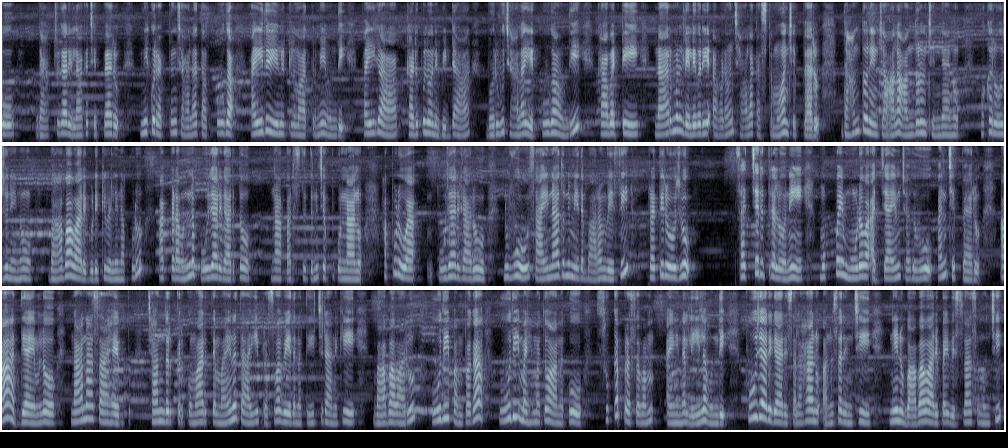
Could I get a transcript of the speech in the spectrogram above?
డాక్టర్ గారు ఇలాగ చెప్పారు మీకు రక్తం చాలా తక్కువగా ఐదు యూనిట్లు మాత్రమే ఉంది. పైగా కడుపులోని బిడ్డ బరువు చాలా ఎక్కువగా ఉంది. కాబట్టి నార్మల్ డెలివరీ అవ్వడం చాలా కష్టము అని చెప్పారు. దాంతో నేను చాలా ఆందోళన చెందాను. ఒకరోజు నేను బాబా వారి గుడికి వెళ్ళినప్పుడు అక్కడ ఉన్న పూజారి గారితో నా పరిస్థితిని చెప్పుకున్నాను. అప్పుడు పూజారి గారు నువ్వు సాయినాథుని మీద భారం వేసి ప్రతిరోజు సచ్చరిత్రలోని ముప్పై మూడవ అధ్యాయం చదువు అని చెప్పారు. ఆ అధ్యాయంలో నానాసాహెబ్ చాందర్కర్ కుమార్తె మైనతాయి ప్రసవ వేదన తీర్చడానికి బాబావారు ఊది పంపగా ఊది మహిమతో ఆమెకు సుఖ ప్రసవం అయిన లీల ఉంది. పూజారి గారి సలహాను అనుసరించి నేను బాబావారిపై విశ్వాసముంచి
